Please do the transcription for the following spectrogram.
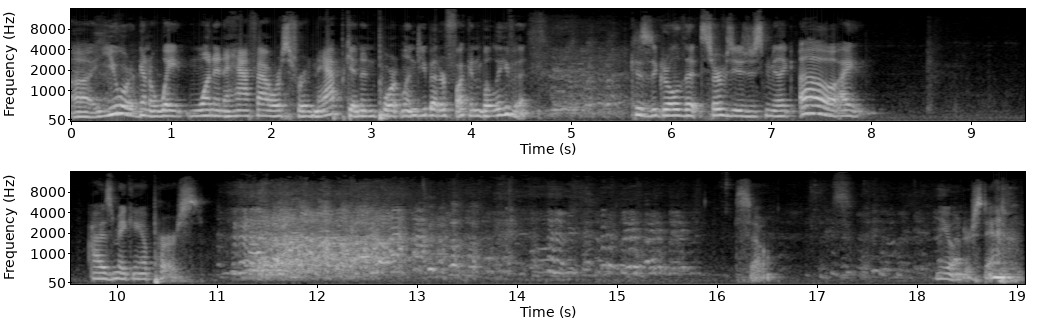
Uh, you are going to wait one and a half hours for a napkin in portland you better fucking believe it. Because the girl that serves you is just going to be like oh i i was making a purse. So, you understand.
